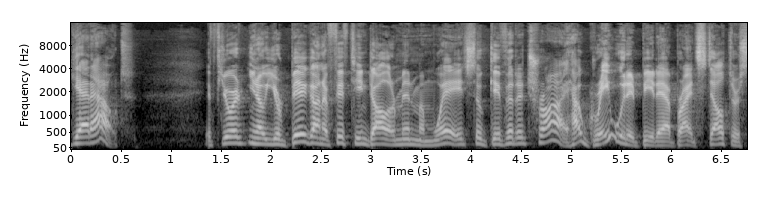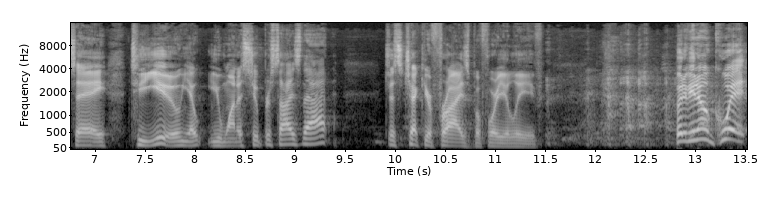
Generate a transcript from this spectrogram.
Get out. If you're, you know, you're big on a $15 minimum wage, so give it a try. How great would it be to have Brian Stelter say to you, you know, you want to supersize that? Just check your fries before you leave. but if you don't quit,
